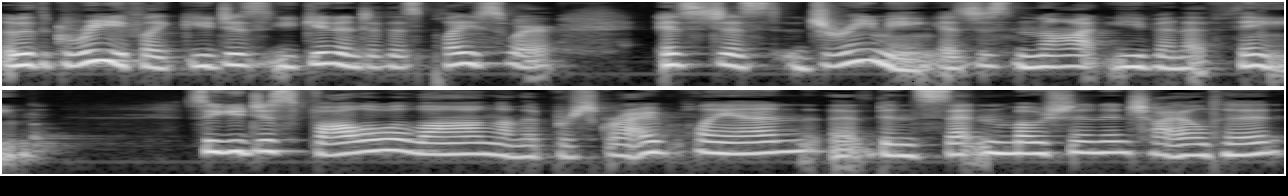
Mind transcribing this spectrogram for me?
With grief, like you just, you get into this place where it's just dreaming is just not even a thing. So you just follow along on the prescribed plan that's been set in motion in childhood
